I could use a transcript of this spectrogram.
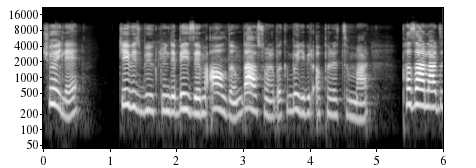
Şöyle ceviz büyüklüğünde bezemi aldım. Daha sonra bakın böyle bir aparatım var. Pazarlarda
